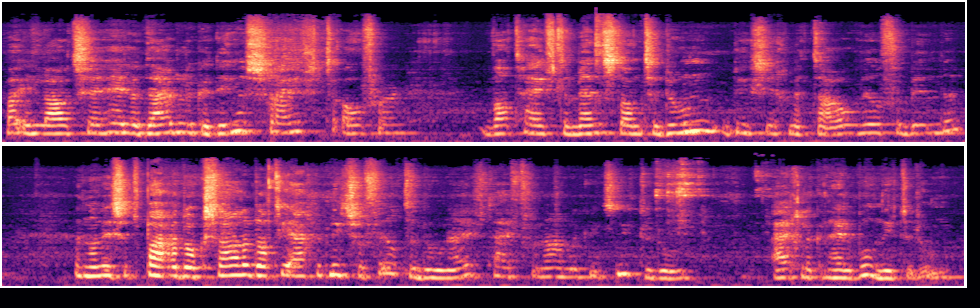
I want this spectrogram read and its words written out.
waarin Lao Tse hele duidelijke dingen schrijft over wat heeft de mens dan te doen die zich met Tao wil verbinden. En dan is het paradoxale dat hij eigenlijk niet zoveel te doen heeft. Hij heeft voornamelijk iets niet te doen. Eigenlijk een heleboel niet te doen.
